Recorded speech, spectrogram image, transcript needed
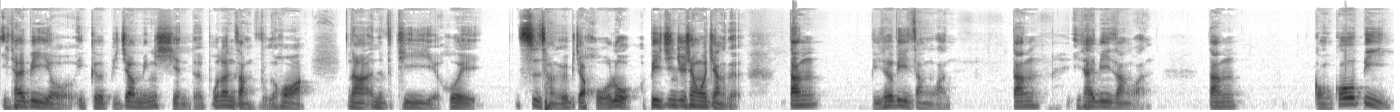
以太币有一个比较明显的波段涨幅的话，那 NFT 也会市场也比较活络。毕竟就像我讲的，当比特币涨完，当以太币涨完，当狗狗币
